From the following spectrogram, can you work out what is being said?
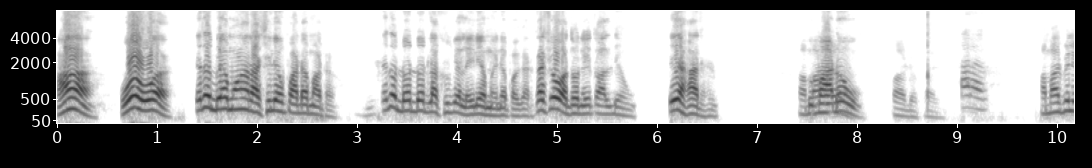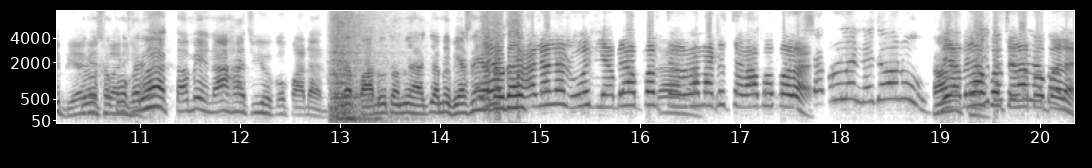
હા? હો ઓ એ તો બે માણસ રાખી લેવું પાડા માટે. એ તો દોઢ દોઢ લાખ રૂપિયા લઈ લે મહિના પગાર. કશો વાંધો નહીં તો હાલ દેવું એ હાર. પાડો. પાડો પાડો. અમારે પેલી ભેંસ પેલો કરી? તમે ના હાચવી શકો પાડા એટલે પાડો તમે હાચી અમે ભેંસ નહીં હાચવતા પાડાને રોજ લેબડા પર ચડવા માટે ચડાવવો પડે. સકરો લઈને નહીં જવાનું. લેબડા પર ચડાવવો પડે.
